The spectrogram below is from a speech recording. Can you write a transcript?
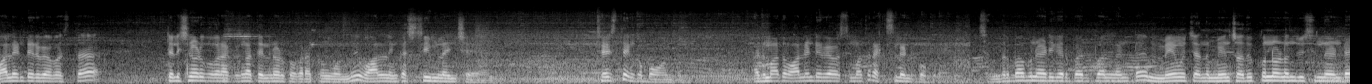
వాలంటీర్ వ్యవస్థ తెలిసినోడికి ఒక రకంగా తెలియనోడికి ఒక రకంగా ఉంది. వాళ్ళని ఇంకా స్ట్రీమ్ లైన్ చేయాలి. చేస్తే ఇంకా బాగుంటుంది. అది మాత్రం వాలంటీర్ వ్యవస్థ మాత్రం ఎక్సలెంట్ ప్రోగ్రామ్ చంద్రబాబు నాయుడు గారి పరిపాలన అంటే మేము చంద్ర మేము చదువుకున్న వాళ్ళని చూసిందంటే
